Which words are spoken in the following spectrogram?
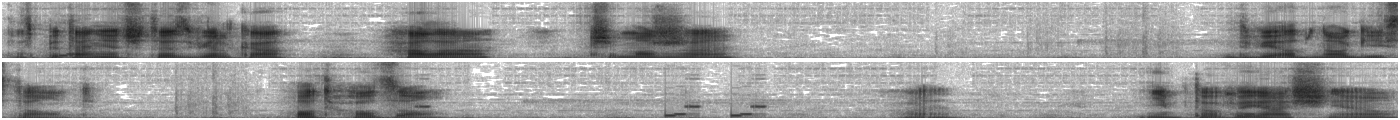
Teraz pytanie, czy to jest wielka hala, czy może dwie odnogi stąd odchodzą. Ale nim to wyjaśnię,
